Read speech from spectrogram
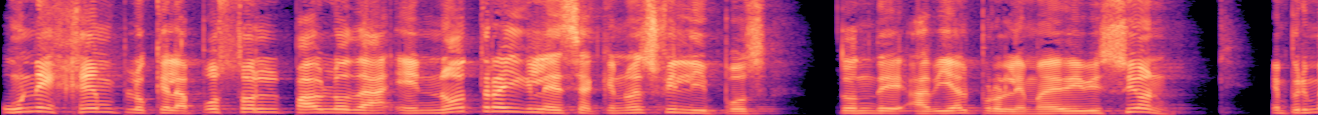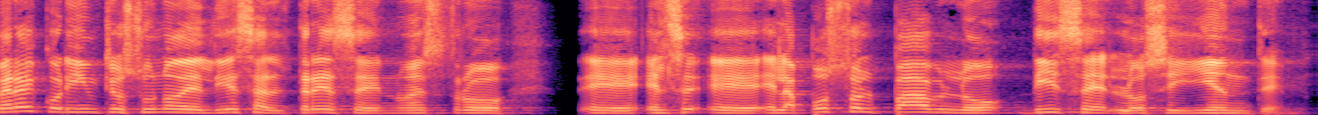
un ejemplo que el apóstol Pablo da en otra iglesia que no es Filipos, donde había el problema de división. En 1 Corintios 1 del 10 al 13, nuestro, eh, eh, el apóstol Pablo dice lo siguiente.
